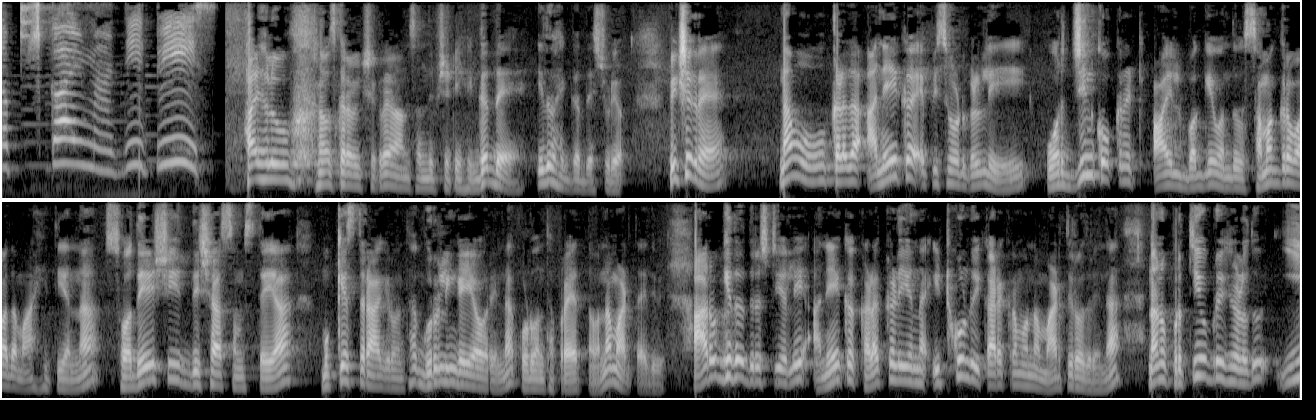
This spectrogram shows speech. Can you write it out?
ಸಬ್ಸ್ಕ್ರೈಬ್ ಮಾಡಿ ಪ್ಲೀಸ್ ಹಾಯ್ ಹಲೋ ನಮಸ್ಕಾರ ವೀಕ್ಷಕರೇ ನಾನು ಸಂದೀಪ್ ಶೆಟ್ಟಿ ಹೆಗ್ಗದ್ದೆ. ಇದು ಹೆಗ್ಗದ್ದೆ ಸ್ಟುಡಿಯೋ ವೀಕ್ಷಕರೇ ನಾವು ಕಳೆದ ಅನೇಕ ಎಪಿಸೋಡ್ಗಳಲ್ಲಿ ಒರ್ಜಿನ್ ಕೋಕೋನಟ್ ಆಯಿಲ್ ಬಗ್ಗೆ ಒಂದು ಸಮಗ್ರವಾದ ಮಾಹಿತಿಯನ್ನು ಸ್ವದೇಶಿ ದಿಶಾ ಸಂಸ್ಥೆಯ ಮುಖ್ಯಸ್ಥರಾಗಿರುವಂಥ ಗುರುಲಿಂಗಯ್ಯ ಅವರಿಂದ ಕೊಡುವಂಥ ಪ್ರಯತ್ನವನ್ನು ಮಾಡ್ತಾ ಇದ್ದೀವಿ. ಆರೋಗ್ಯದ ದೃಷ್ಟಿಯಲ್ಲಿ ಅನೇಕ ಕಳಕಳಿಯನ್ನು ಇಟ್ಕೊಂಡು ಈ ಕಾರ್ಯಕ್ರಮವನ್ನು ಮಾಡ್ತಿರೋದ್ರಿಂದ ನಾನು ಪ್ರತಿಯೊಬ್ಬರಿಗೆ ಹೇಳೋದು, ಈ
